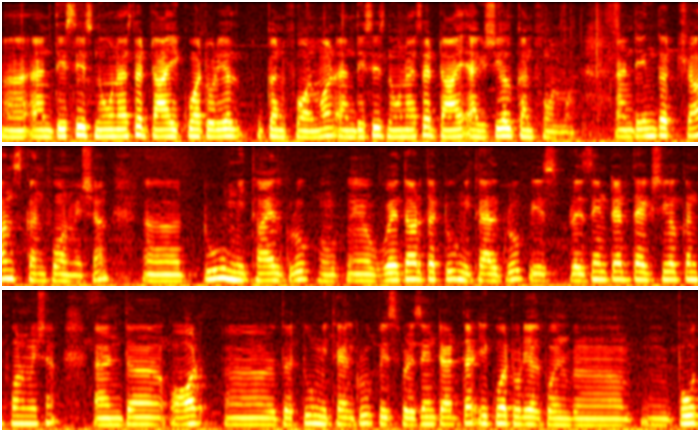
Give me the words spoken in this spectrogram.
uh, and this is known as the di-equatorial conformer and this is known as a diaxial conformer and in the trans conformation uh, two methyl group uh, whether the two methyl group is present at the axial conformation and uh, or uh, the two methyl group is present at the equatorial point uh, both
